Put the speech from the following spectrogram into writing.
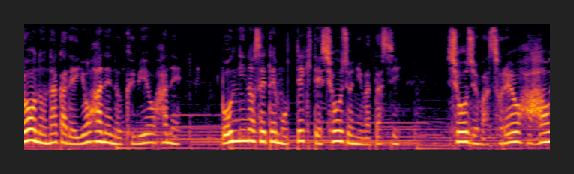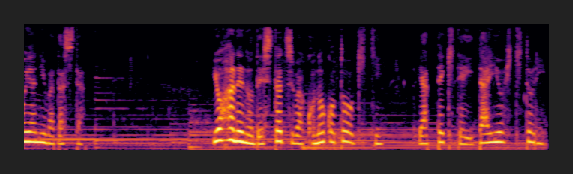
牢の中でヨハネの首をはね、盆に乗せて持ってきて少女に渡し、少女はそれを母親に渡した。ヨハネの弟子たちはこのことを聞き、やってきて遺体を引き取り、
